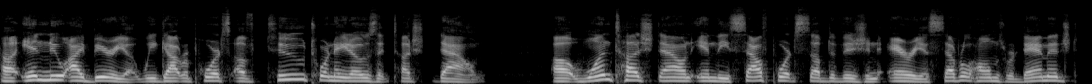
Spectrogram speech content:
Uh, in New Iberia, we got reports of two tornadoes that touched down. Uh, one touchdown in the Southport subdivision area. Several homes were damaged,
